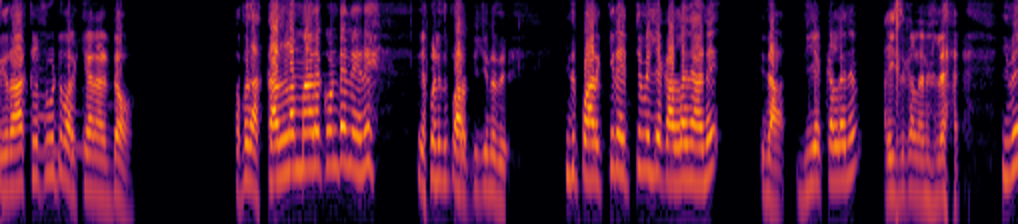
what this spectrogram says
മിറാക്കിൾ ഫ്രൂട്ട് പറിക്കാനാണ് കേട്ടോ. അപ്പൊ ഇതാ കള്ളന്മാരെ കൊണ്ട് തന്നെയാണ് നമ്മളിത് പറപ്പിക്കുന്നത്. ഇത് പറിക്കുന്ന ഏറ്റവും വലിയ കള്ളനാണ് ഇതാ ദിയക്കള്ളനും ഐസ് കള്ളനും അല്ലേ? ഇവർ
